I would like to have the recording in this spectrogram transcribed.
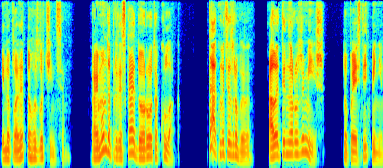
інопланетного злочинця. Раймонда притискає до рота кулак. Так, ми це зробили. Але ти не розумієш. То поясніть мені,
